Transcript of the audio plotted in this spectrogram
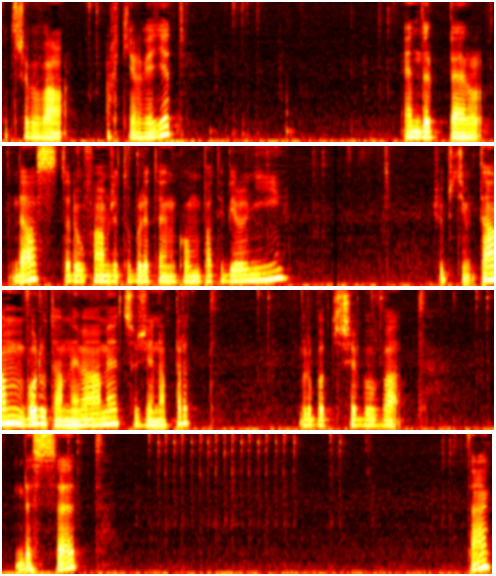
potřeboval a chtěl vědět. Ender Pearl Dust, to doufám, že to bude ten kompatibilní. Šup s tím tam, vodu tam nemáme, což je na prd. Budu potřebovat 10. Tak.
